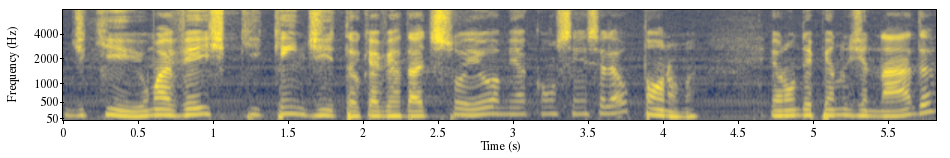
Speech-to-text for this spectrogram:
de que uma vez que quem dita o que é verdade sou eu, a minha consciência é autônoma. Eu não dependo de nada,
